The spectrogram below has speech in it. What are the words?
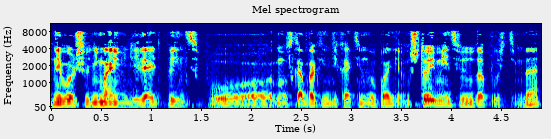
наибольшее внимание уделять принципу, ну, скажем так, индикативного планирования. Что имеется в виду, допустим, да?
